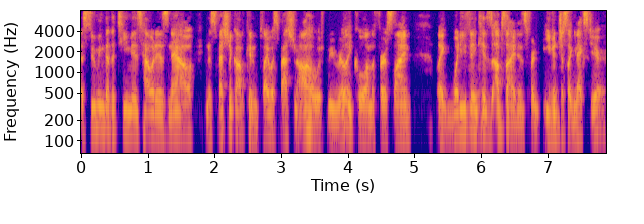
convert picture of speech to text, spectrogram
assuming that the team is how it is now, and Svechnikov can play with Sebastian Aho, which would be really cool on the first line like what do you think his upside is for even just like next year?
